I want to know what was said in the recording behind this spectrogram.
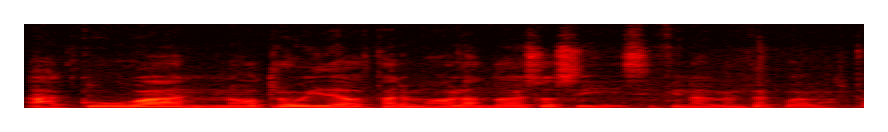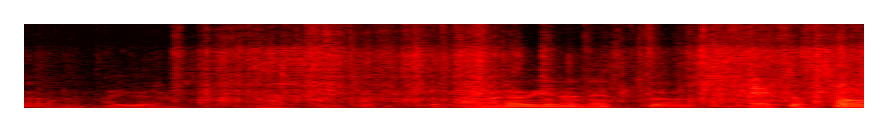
a Cuba, en otro video estaremos hablando de eso si, si finalmente podemos, pero bueno, ahí veremos. Ahora vienen estos... Estos son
